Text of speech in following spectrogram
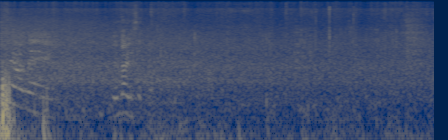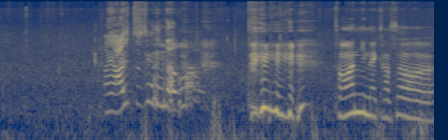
태연에 매달 있었다 아니 아직도 찍는다고? 정한이네 가서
